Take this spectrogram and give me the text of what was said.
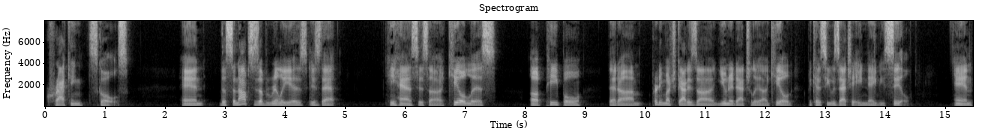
cracking skulls. And the synopsis of it really is is that he has this uh, kill list of people that um, pretty much got his uh, unit actually uh, killed because he was actually a Navy SEAL. And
